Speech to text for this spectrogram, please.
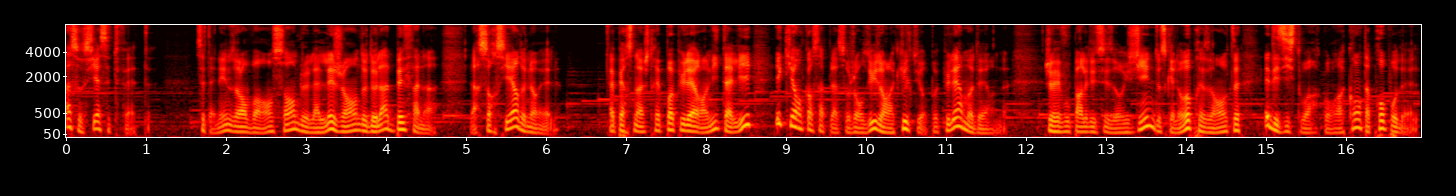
associé à cette fête. Cette année, nous allons voir ensemble la légende de la Befana, la sorcière de Noël. Un personnage très populaire en Italie et qui a encore sa place aujourd'hui dans la culture populaire moderne. Je vais vous parler de ses origines, de ce qu'elle représente et des histoires qu'on raconte à propos d'elle.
